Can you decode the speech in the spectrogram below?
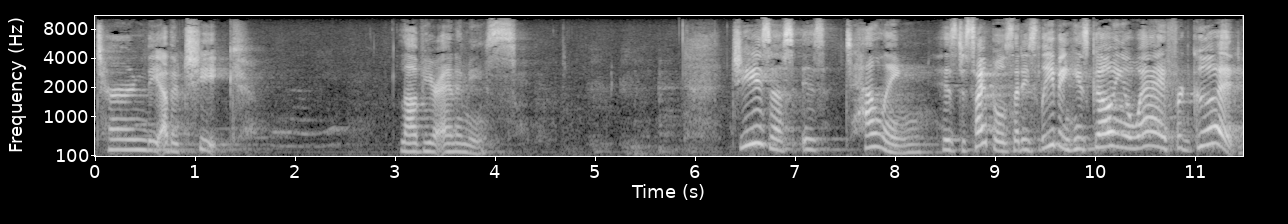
turn the other cheek, love your enemies. Jesus is telling his disciples that he's leaving, he's going away for good.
